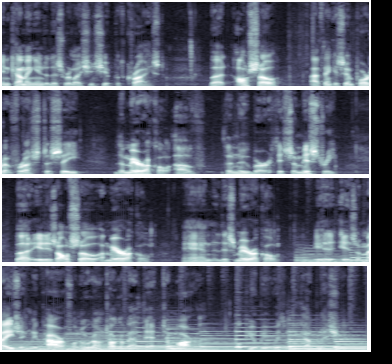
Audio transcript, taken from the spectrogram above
in coming into this relationship with Christ. But also, I think it's important for us to see the miracle of the new birth. It's a mystery, but it is also a miracle and this miracle is, amazingly powerful. And we're going to talk about that tomorrow. Hope you'll be with me. God bless you.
